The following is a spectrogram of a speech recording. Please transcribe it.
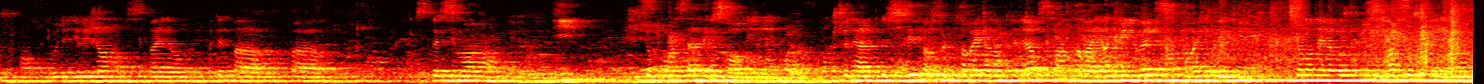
je pense au niveau des dirigeants, c'est peut-être pas, pas expressément euh, dit, j'ai surtout un staff extraordinaire. Voilà. Donc je tenais à le préciser parce que le travail d'un entraîneur, c'est pas un travail individuel, c'est un travail collectif. Si on en est là aujourd'hui, c'est grâce gens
